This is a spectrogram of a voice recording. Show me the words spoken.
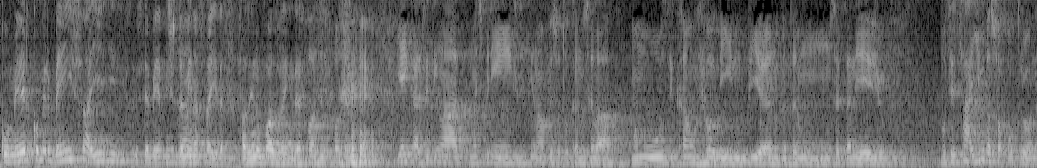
comer, comer bem e sair e ser bem atendido Exato. também na saída, fazendo pós-venda. Fazendo podendo. e aí, cara, você tem lá uma experiência, você tem lá uma pessoa tocando, sei lá, uma música, um violino, um piano, cantando um, um sertanejo. Você saiu da sua poltrona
